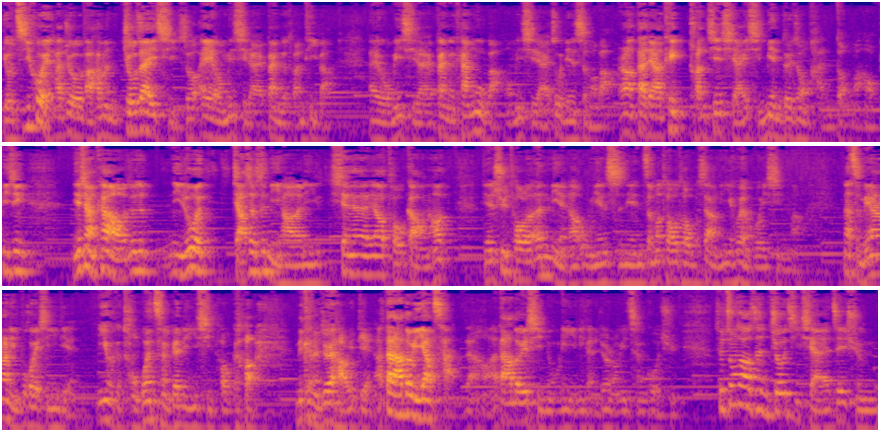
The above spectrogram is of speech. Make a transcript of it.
有机会他就把他们揪在一起，说：“哎，我们一起来办个团体吧！哎，我们一起来办个刊物吧！我们一起来做点什么吧，让大家可以团结起来，一起面对这种寒冬嘛！哈，毕竟你想看哦，就是你如果假设是你哈，你现在要投稿，然后连续投了 N 年啊，五年、十年，怎么投都投不上，你也会很灰心嘛。”那怎么样让你不灰心一点？你有个同温层跟你一起投稿，你可能就会好一点啊！大家都一样惨，然后，大家都一起努力，你可能就容易撑过去。所以钟兆镇纠集起来这一群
